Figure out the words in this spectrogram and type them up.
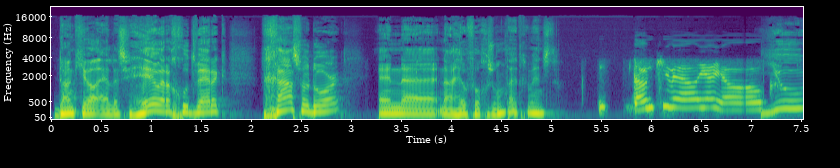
Dankjewel Alice. Heel erg goed werk. Ga zo door. En eh, nou, heel veel gezondheid gewenst. Dankjewel, jij ook. Joe.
